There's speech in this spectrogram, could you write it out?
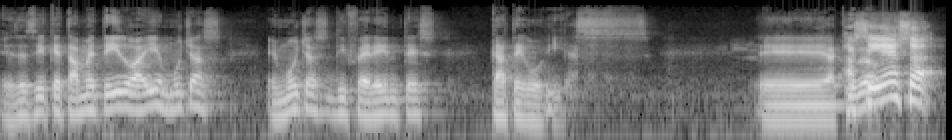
Es decir, que está metido ahí en muchas en muchas diferentes categorías. Eh, Así es. Ah,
